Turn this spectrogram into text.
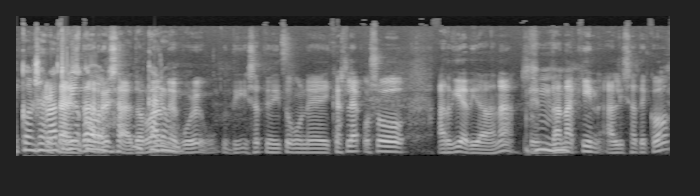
Hau, konservatorioko... Eta ez da, reza, eh, gure- izaten ditugune ikasleak oso argia dira dana. Ze, Mhm. danakin alizateko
